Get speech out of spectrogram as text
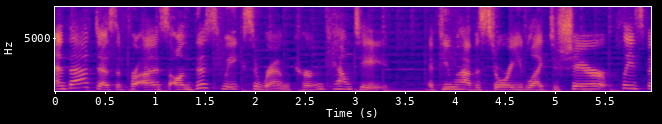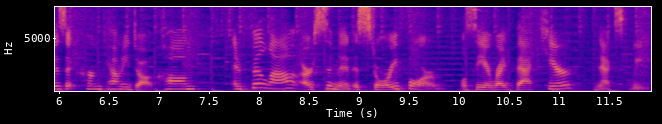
And that does it for us on this week's Around Kern County. If you have a story you'd like to share, please visit kerncounty.com and fill out our Submit a Story form. We'll see you right back here next week.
